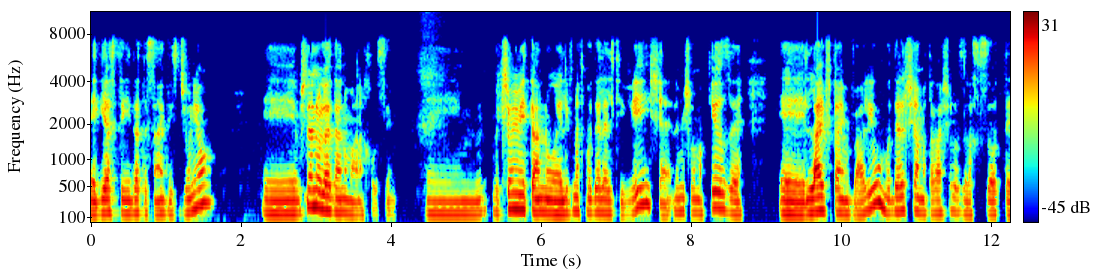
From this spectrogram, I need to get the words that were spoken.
גייסתי data scientist junior, ושנינו לא ידענו מה אנחנו עושים. ביקשו מאיתנו לבנות מודל LTV, שלמי שלא מכיר זה lifetime value, מודל שהמטרה שלו זה לחזות uh,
